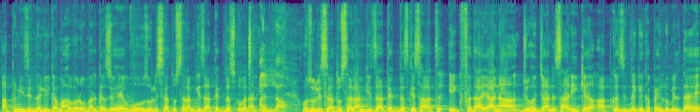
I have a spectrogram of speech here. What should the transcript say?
اپنی زندگی کا محور و مرکز جو ہے وہ حضور علیہ وسلم کی ذات اقدس کو بنا لیا۔ اللہ۔ حضور علیہ وسلم کی ذات اقدس کے ساتھ ایک فدایانہ جو جانساری کا آپ کا زندگی کا پہلو ملتا ہے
